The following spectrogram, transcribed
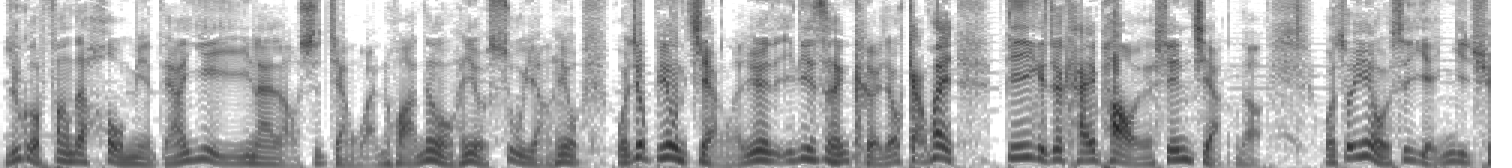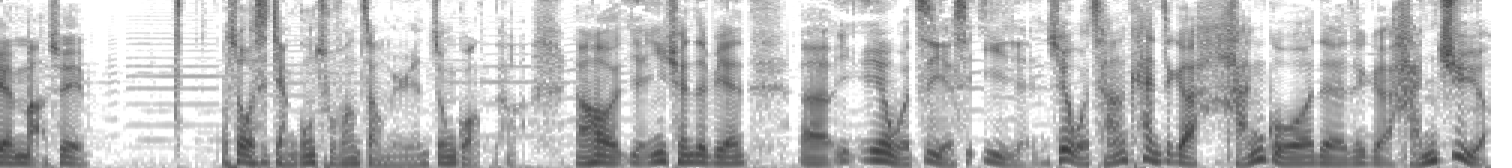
如果放在后面，等下叶怡兰老师讲完的话，那种很有素养，很有我就不用讲了，因为一定是很可笑。我赶快第一个就开炮的，先讲的。我说，因为我是演艺圈嘛，所以。我说我是蒋公厨房掌门人中广的哈，然后演艺圈这边，呃，因为我自己也是艺人，所以我常常看这个韩国的这个韩剧啊，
